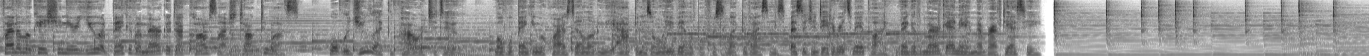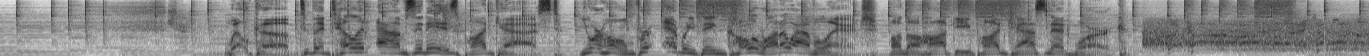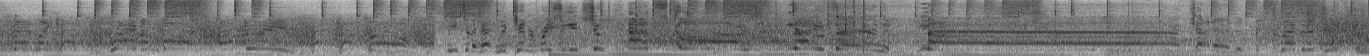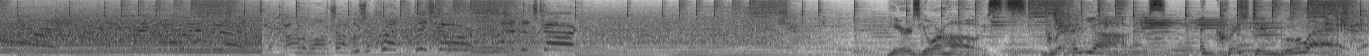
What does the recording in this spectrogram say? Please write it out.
Find a location near you at bankofamerica.com slash talk to us. What would you like the power to do? Mobile banking requires downloading the app and is only available for select devices. Message and data rates may apply. Bank of America and a member FDIC. Welcome to the Tell It Avs It Is podcast, your home for everything Colorado Avalanche on the Hockey Podcast Network. Feet to the head, MacKinnon racing and shoots and scores! Nathan MacKinnon! The chip, scores! McCollum long shot, loose in front, they score! Landeskog! Here's your hosts, Griffin Youngs and Christian Bolle.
